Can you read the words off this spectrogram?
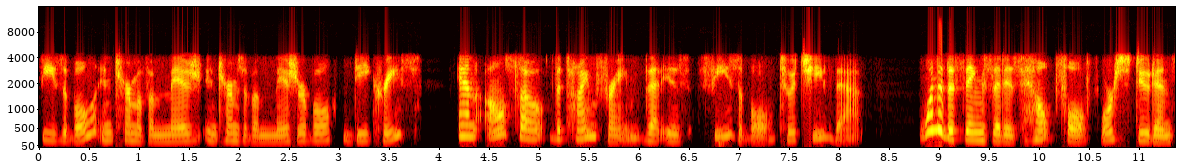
feasible in terms of a measure in terms of a measurable decrease and also the time frame that is feasible to achieve that one of the things that is helpful for students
